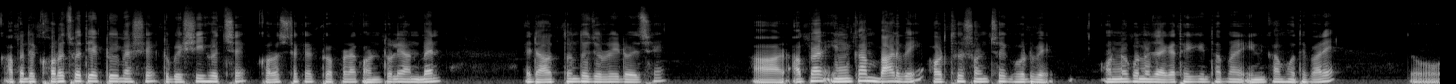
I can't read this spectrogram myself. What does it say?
আপনাদের খরচপাতি একটু এই মাসে একটু বেশি হচ্ছে। খরচটাকে একটু আপনারা কন্ট্রোলে আনবেন। এটা অত্যন্ত জরুরি রয়েছে। আর আপনার ইনকাম বাড়বে, অর্থ সঞ্চয় ঘটবে। অন্য কোনো জায়গা থেকে কিন্তু আপনার ইনকাম হতে পারে। তো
